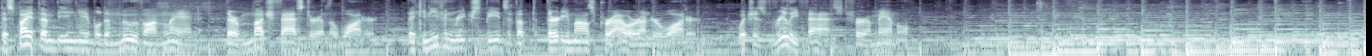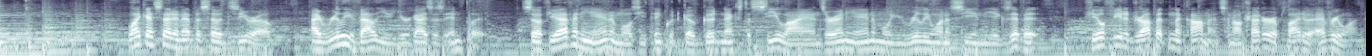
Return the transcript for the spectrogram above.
Despite them being able to move on land, they're much faster in the water, they can even reach speeds of up to 30 miles per hour underwater, which is really fast for a mammal. Like I said in episode 0, I really value your guys' input, So if you have any animals you think would go good next to sea lions or any animal you really want to see in the exhibit, feel free to drop it in the comments and I'll try to reply to everyone.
